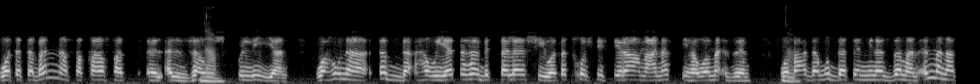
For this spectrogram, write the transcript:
وتتبنى ثقافة الزوج نعم. كليا وهنا تبدأ هويتها بالتلاشي وتدخل في صراع مع نفسها ومأزم نعم. وبعد مدة من الزمن إما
